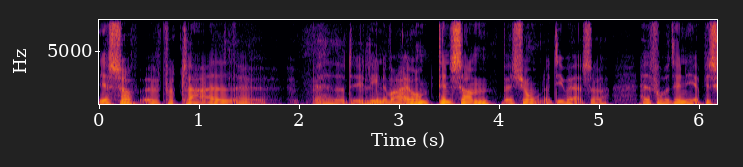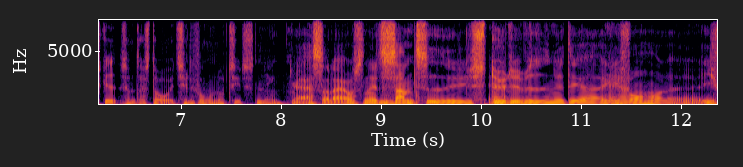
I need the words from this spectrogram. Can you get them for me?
jeg så øh, forklarede, øh, hvad hedder det, Lene Vejrum, den samme version, at de altså havde fået den her besked, som der står i telefonnotitsen. Ikke? Ja, så der er jo sådan et mm. samtidigt støttevidende ja. der, ikke? Ja. I, forhold, i,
